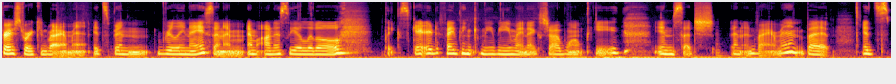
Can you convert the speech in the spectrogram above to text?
first work environment. It's been really nice and I'm I'm honestly a little like scared if I think maybe my next job won't be in such an environment, but it's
